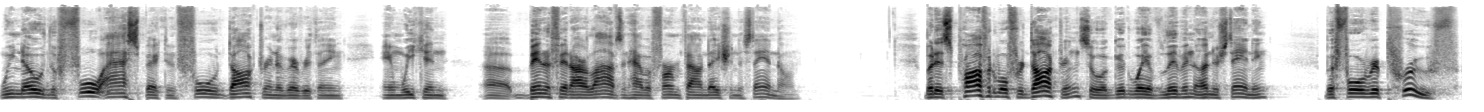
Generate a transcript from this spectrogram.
we know the full aspect and full doctrine of everything, and we can uh, benefit our lives and have a firm foundation to stand on. But it's profitable for doctrine, so a good way of living, understanding, but for reproof,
